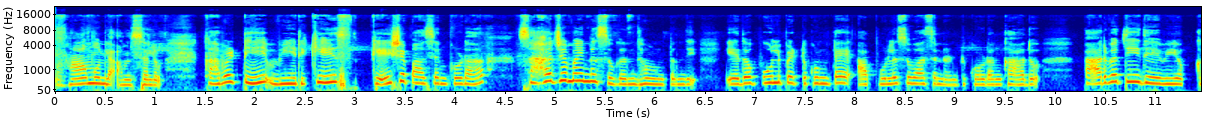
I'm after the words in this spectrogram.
మహాముల అంశలు. కాబట్టి వీరికి కేశపాశం కూడా సహజమైన సుగంధం ఉంటుంది. ఏదో పూలు పెట్టుకుంటే ఆ పూల సువాసన అంటుకోవడం కాదు. పార్వతీదేవి యొక్క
